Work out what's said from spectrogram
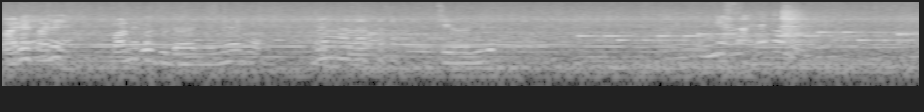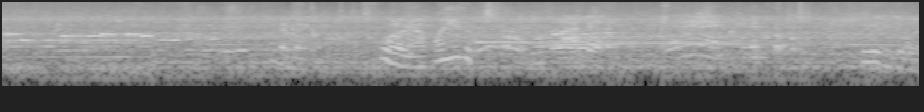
Padet, padet. Padet kok sudah ini apa? Kecil gitu. Ini anaknya kan? Wah, ngapain itu? Ini juga.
